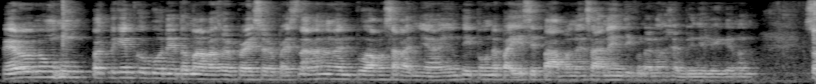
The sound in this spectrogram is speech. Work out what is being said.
Pero nung pagtikim ko po dito mga ka-surprise, surprise, naangangan po ako sa kanya. Yung tipong napaisip pa ako na sana hindi ko na lang siya binili, ganun. So,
